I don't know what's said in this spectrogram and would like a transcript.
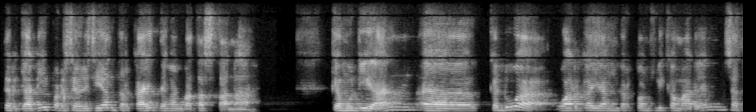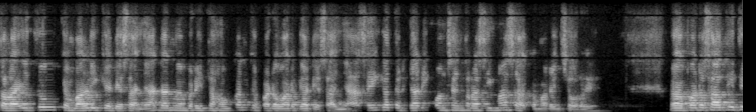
terjadi perselisihan terkait dengan batas tanah. Kemudian eh, kedua warga yang berkonflik kemarin setelah itu kembali ke desanya dan memberitahukan kepada warga desanya sehingga terjadi konsentrasi massa kemarin sore. Nah, pada saat itu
